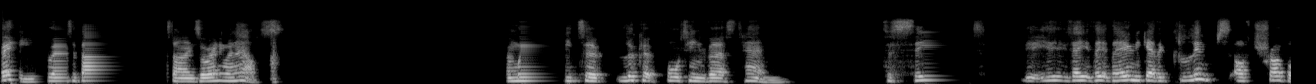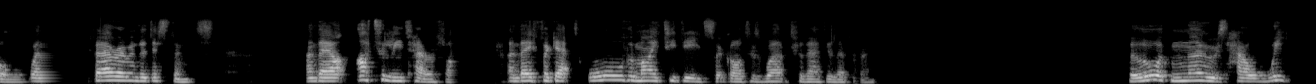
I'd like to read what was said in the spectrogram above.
ready to enter Palestine or anyone else. And we need to look at 14 verse 10 to see they, they, they only get a glimpse of trouble when Pharaoh in the distance, and they are utterly terrified, and they forget all the mighty deeds that God has worked for their deliverance. The Lord knows how weak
